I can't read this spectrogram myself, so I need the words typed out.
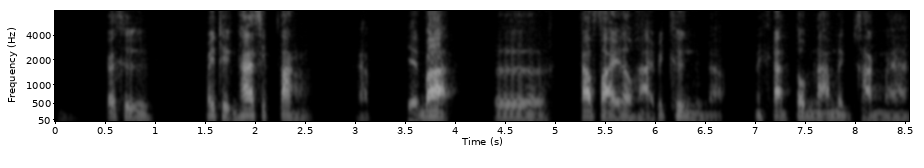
อืมก็คือ ไม่ถึงห้าสิบตังค์นะครับเห็นว่าเออค่าไฟเราหายไปครึ่งหนึ่งแล้วในการต้มน้ำหนึ่งครั้งนะฮะ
